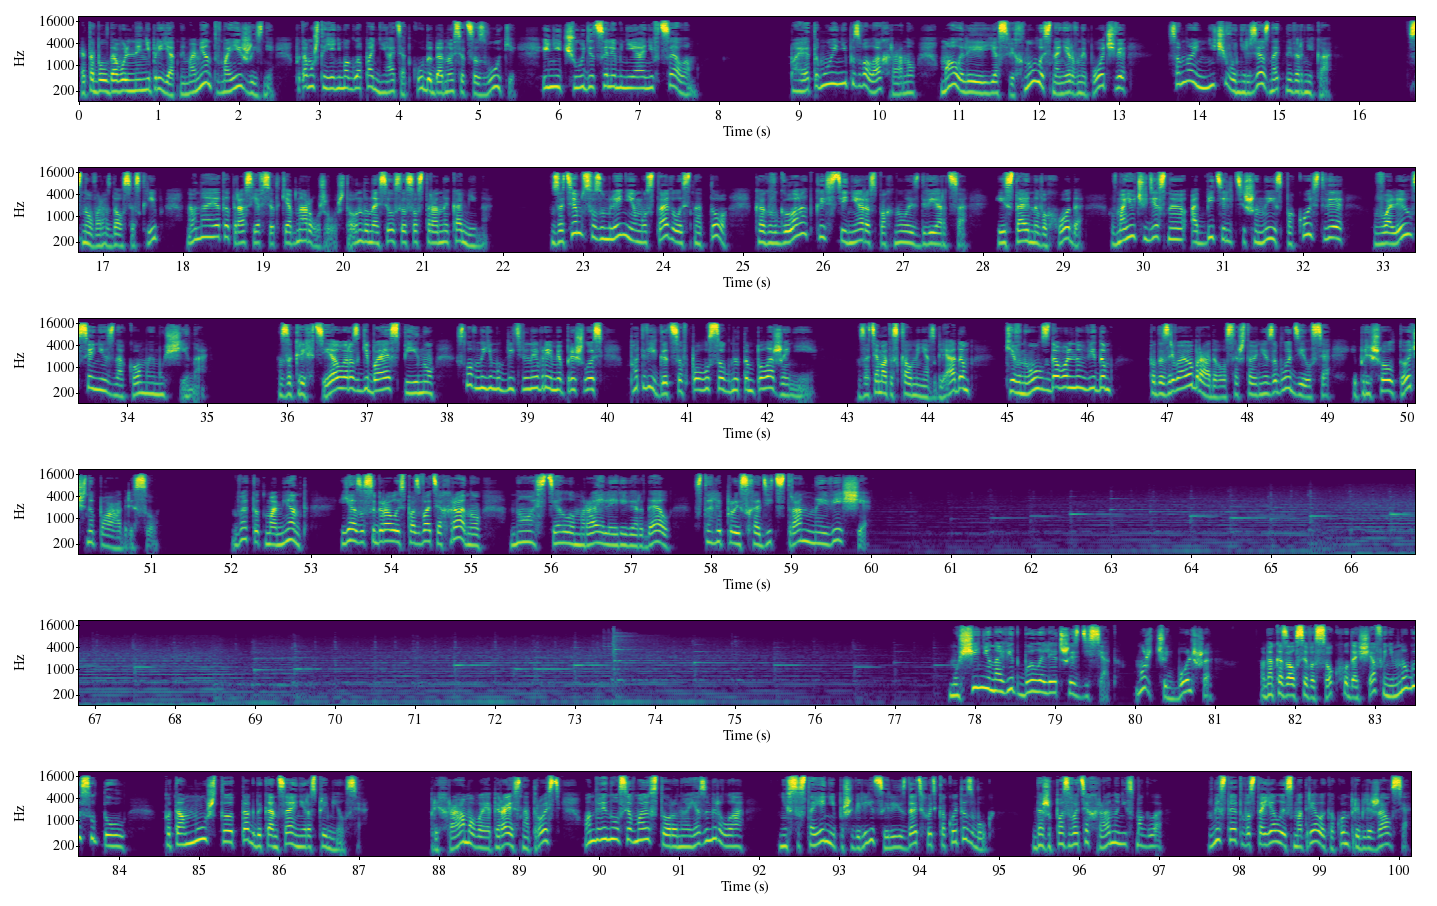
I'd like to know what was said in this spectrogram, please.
Это был довольно неприятный момент в моей жизни, потому что я не могла понять, откуда доносятся звуки, и не чудятся ли мне они в целом. Поэтому и не позвала охрану. Мало ли, я свихнулась на нервной почве. Со мной ничего нельзя знать наверняка. Снова раздался скрип, но на этот раз я все-таки обнаружила, что он доносился со стороны камина. Затем с изумлением уставилась на то, как в гладкой стене распахнулась дверца, и из тайного хода в мою чудесную обитель тишины и спокойствия ввалился незнакомый мужчина. Закряхтел, разгибая спину, словно ему длительное время пришлось подвигаться в полусогнутом положении. Затем отыскал меня взглядом, кивнул с довольным видом, Подозреваю, обрадовался, что не заблудился, и пришел точно по адресу. В этот момент я засобиралась позвать охрану, но с телом Райли Ривердел стали происходить странные вещи. Мужчине на вид было лет шестьдесят, может, чуть больше. Он оказался высок, худощав и немного сутул, потому что так до конца и не распрямился. Прихрамывая, опираясь на трость, он двинулся в мою сторону, а я замерла, не в состоянии пошевелиться или издать хоть какой-то звук. Даже позвать охрану не смогла. Вместо этого стояла и смотрела, как он приближался.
